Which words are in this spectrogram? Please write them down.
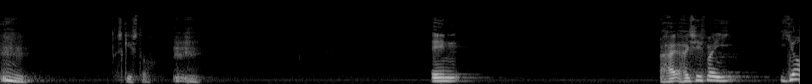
Ekskuus tog. En hy hy sê vir my ja,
